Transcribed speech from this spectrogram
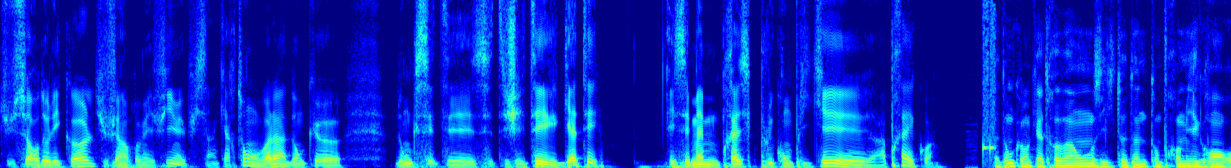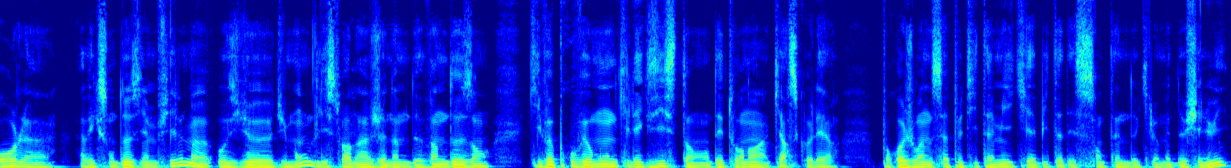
tu sors de l'école, tu fais un premier film et puis c'est un carton, voilà. Donc, euh, j'ai été gâté. Et c'est même presque plus compliqué après, quoi. Donc en 91, il te donne ton premier grand rôle euh, avec son deuxième film, euh, Aux yeux du monde, l'histoire d'un jeune homme de 22 ans qui veut prouver au monde qu'il existe en détournant un car scolaire pour rejoindre sa petite amie qui habite à des centaines de kilomètres de chez lui.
